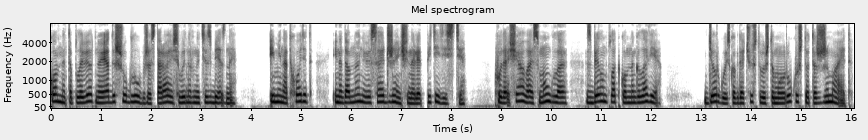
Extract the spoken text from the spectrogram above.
Комната плывет, но я дышу глубже, стараюсь вынырнуть из бездны. Имин отходит, и надо мной нависает женщина лет пятидесяти. Худощавая, смуглая, с белым платком на голове. Дергаюсь, когда чувствую, что мою руку что-то сжимает.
